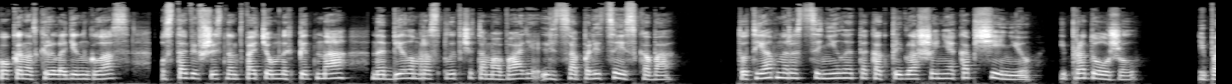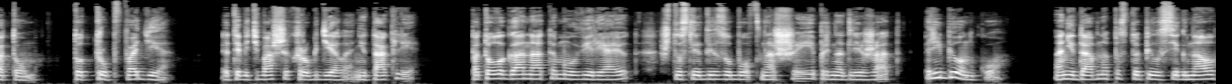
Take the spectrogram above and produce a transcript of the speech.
Хокон открыл один глаз, уставившись на два темных пятна на белом расплывчатом овале лица полицейского. Тот явно расценил это как приглашение к общению и продолжил. «И потом, тот труп в воде. Это ведь ваших рук дело, не так ли? Патологоанатомы уверяют, что следы зубов на шее принадлежат ребенку. А недавно поступил сигнал,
